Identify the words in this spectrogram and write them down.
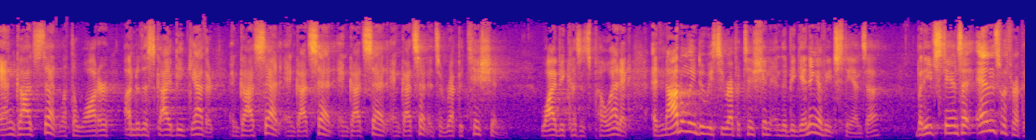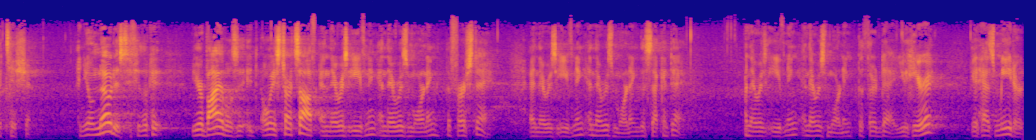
And God said, Let the water under the sky be gathered. And God said, and God said, and God said, and God said. It's a repetition. Why? Because it's poetic. And not only do we see repetition in the beginning of each stanza, but each stanza ends with repetition. And you'll notice if you look at your Bibles, it always starts off, and there was evening, and there was morning the first day. And there was evening, and there was morning the second day and there was evening, and there was morning the third day. You hear it? It has meter,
